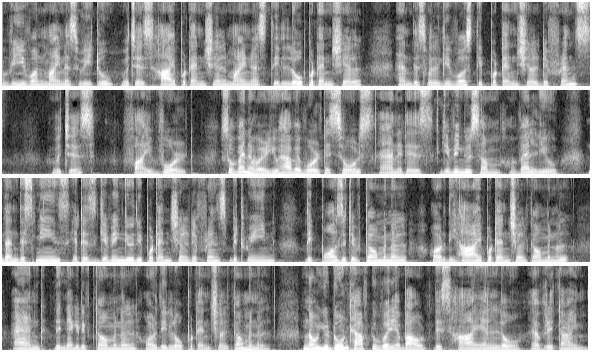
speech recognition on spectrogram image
V1 minus V2 which is high potential minus the low potential and this will give us the potential difference which is 5 volt so whenever you have a voltage source and it is giving you some value then this means it is giving you the potential difference between the positive terminal or the high potential terminal and the negative terminal or the low potential terminal. Now you don't have to worry about this high and low every time.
